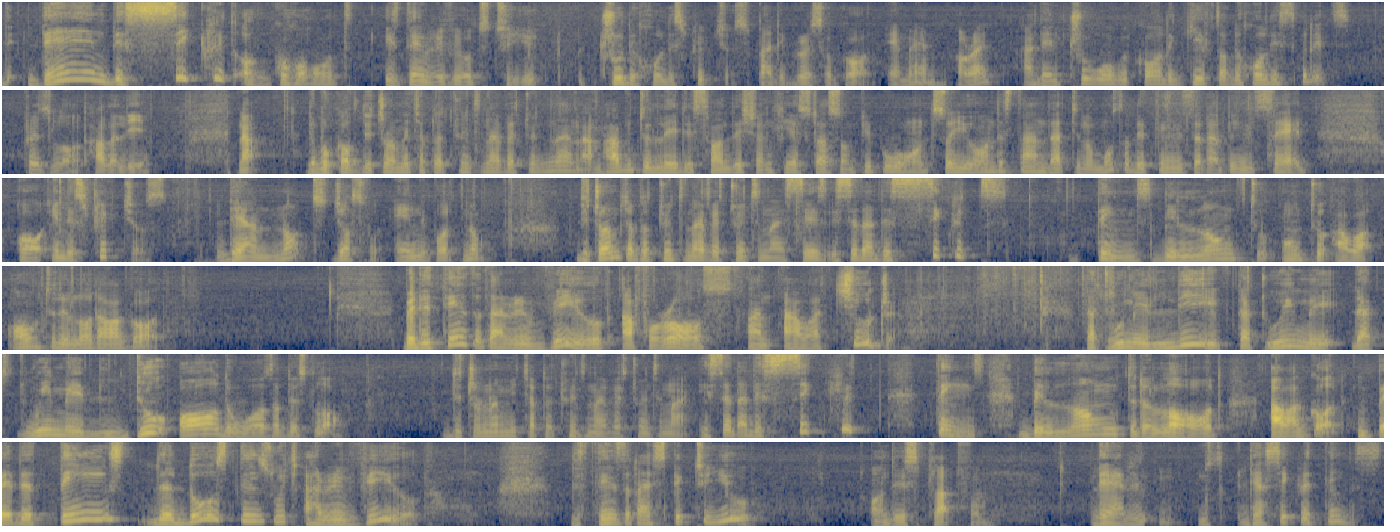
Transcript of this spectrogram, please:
th- then the secret of God is then revealed to you through the Holy Scriptures by the grace of God. Amen. All right. And then through what we call the gift of the Holy Spirit. Praise the Lord. Hallelujah. Now, the book of Deuteronomy, chapter 29, verse 29. I'm having to lay this foundation here so that some people want, so you understand that, you know, most of the things that are being said or in the scriptures, they are not just for anybody. No. Deuteronomy chapter 29, verse 29 says, it said that the secret things belong to unto our unto the Lord our God. But the things that are revealed are for us and our children, that we may live, that we may that we may do all the words of this law. Deuteronomy chapter 29, verse 29. He said that the secret things belong to the Lord our God, but the things, the, those things which are revealed, the things that I speak to you on this platform, they are, they are secret things.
